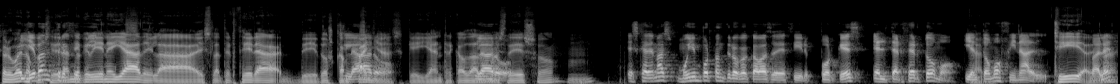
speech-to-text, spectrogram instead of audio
Pero bueno, considerando que viene ya de la... es la tercera de dos campañas que ya han recaudado más de eso. Mm. Es que además, muy importante lo que acabas de decir, porque es el tercer tomo y el tomo final. Sí, además. ¿vale?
